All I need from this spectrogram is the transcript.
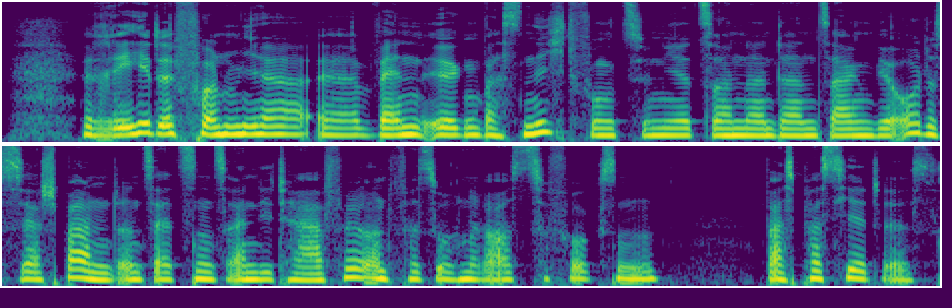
Rede von mir, äh, wenn irgendwas nicht funktioniert, sondern dann sagen wir, oh, das ist ja spannend und setzen uns an die Tafel und versuchen rauszufuchsen, was passiert ist.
